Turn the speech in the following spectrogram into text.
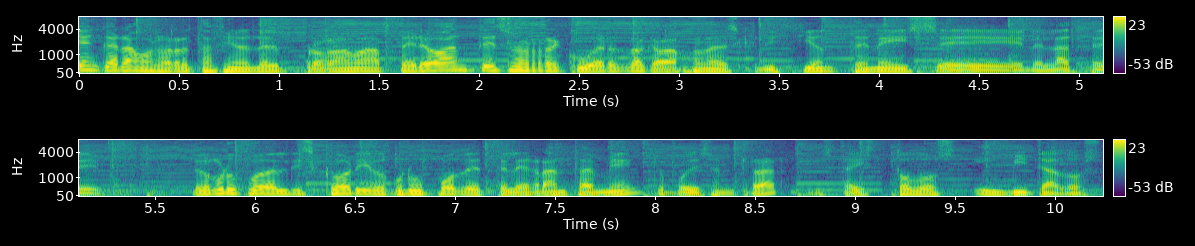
Encaramos la recta final del programa, pero antes os recuerdo que abajo en la descripción tenéis eh, el enlace del grupo del Discord y el grupo de Telegram también, que podéis entrar. Estáis todos invitados.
